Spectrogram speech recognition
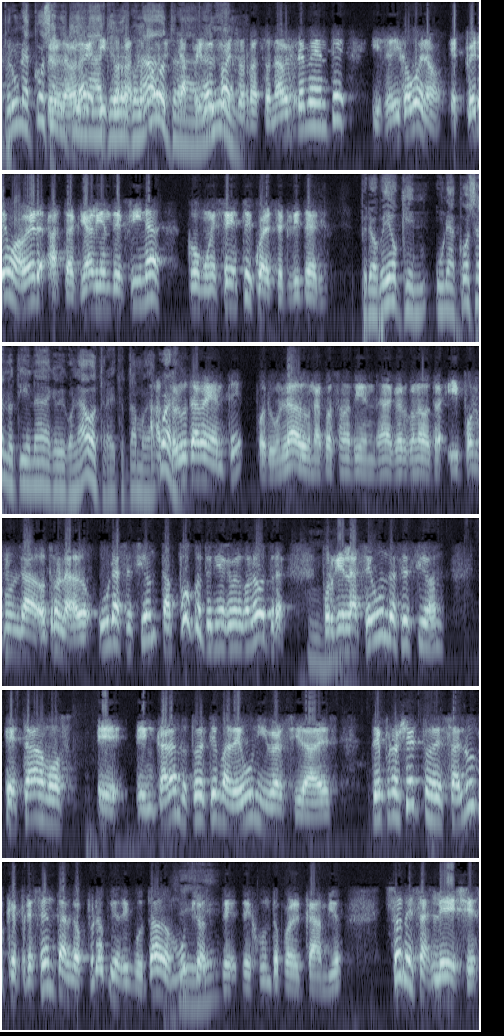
pero una cosa no tiene nada que, ver con la otra. Se el fallo razonablemente y se dijo, bueno, esperemos a ver hasta que alguien defina cómo es esto y cuál es el criterio. Pero veo que una cosa no tiene nada que ver con la otra, esto estamos de acuerdo. Absolutamente, por un lado una cosa no tiene nada que ver con la otra, y por un lado, otro lado, una sesión tampoco tenía que ver con la otra, porque en la segunda sesión estábamos eh, encarando todo el tema de universidades, de proyectos de salud que presentan los propios diputados, muchos de, de, Juntos por el Cambio, son esas leyes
